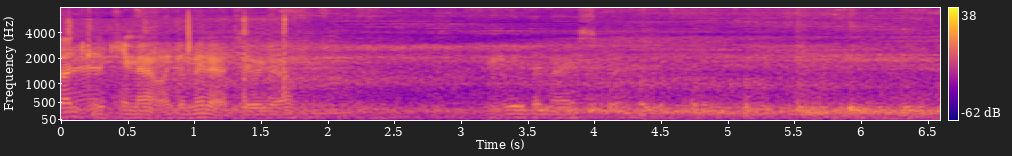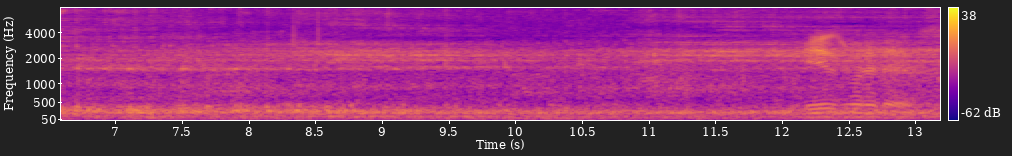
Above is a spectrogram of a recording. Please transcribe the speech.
sun could have came out like a minute or two ago. It would have been nice, but it is what it is.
